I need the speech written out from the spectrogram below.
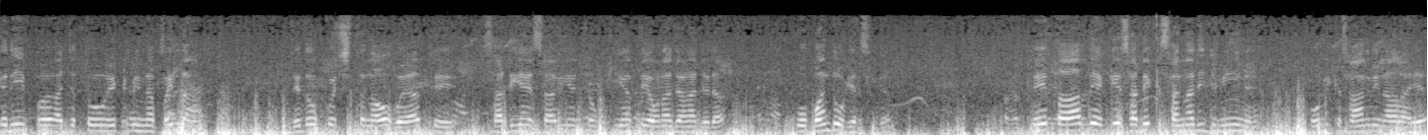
ਕਰੀਬ ਅੱਜ ਤੋਂ 1 ਮਹੀਨਾ ਪਹਿਲਾਂ ਜਦੋਂ ਕੁਝ ਤਣਾਅ ਹੋਇਆ ਤੇ ਸਾਡੀਆਂ ਇਹ ਸਾਰੀਆਂ ਚੌਕੀਆਂ ਤੇ ਆਉਣਾ ਜਾਣਾ ਜਿਹੜਾ ਉਹ ਬੰਦ ਹੋ ਗਿਆ ਸੀਗਾ ਤੇ ਤਾਰ ਦੇ ਅੱਗੇ ਸਾਡੇ ਕਿਸਾਨਾਂ ਦੀ ਜ਼ਮੀਨ ਹੈ ਉਹ ਵੀ ਕਿਸਾਨ ਵੀ ਨਾਲ ਆਏ ਆ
